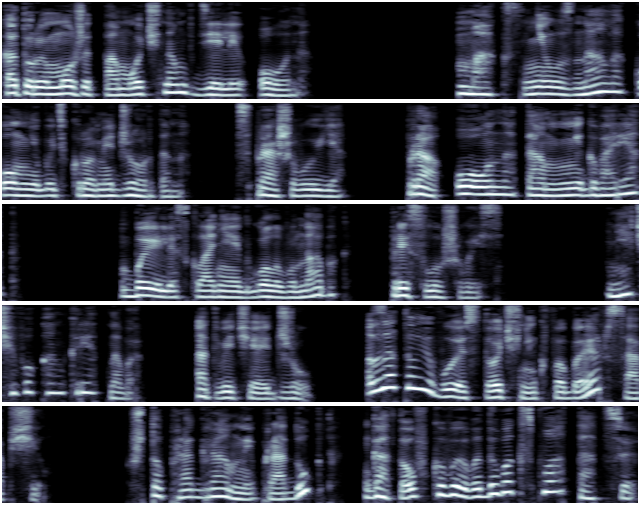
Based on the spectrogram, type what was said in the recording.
который может помочь нам в деле Оуэна. «Макс не узнал о ком-нибудь, кроме Джордана?» — спрашиваю я. «Про Оуэна там не говорят?» Бейли склоняет голову на бок, прислушиваясь. «Ничего конкретного», — отвечает Джул. Зато его источник ФБР сообщил, что программный продукт готов к выводу в эксплуатацию.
